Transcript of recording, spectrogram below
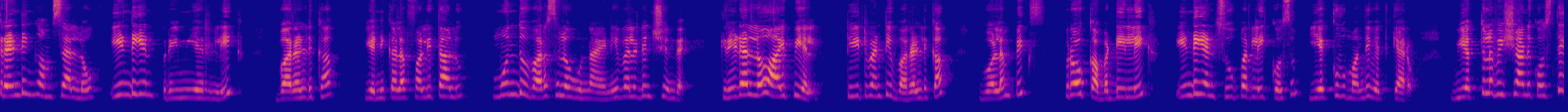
ట్రెండింగ్ అంశాల్లో Indian premier league world cup ఎన్నికల ఫలితాలు ముందు వరుసలో ఉన్నాయని వెల్లడించింది. క్రీడల్లో IPL T twenty world cup Olympics pro kabaddi league Indian super league కోసం ఎక్కువ మంది వెతికారు. వ్యక్తుల విషయానికి వస్తే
